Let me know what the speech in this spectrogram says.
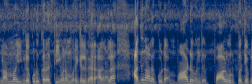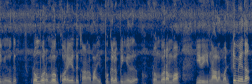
நம்ம இங்கே கொடுக்குற தீவன முறைகள் வேறு. அதனால் அதனால கூட மாடு வந்து பால் உற்பத்தி அப்படிங்கிறது ரொம்ப ரொம்ப குறையிறதுக்கான வாய்ப்புகள் அப்படிங்கிறது ரொம்ப ரொம்ப. இதனால் மட்டுமே தான்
